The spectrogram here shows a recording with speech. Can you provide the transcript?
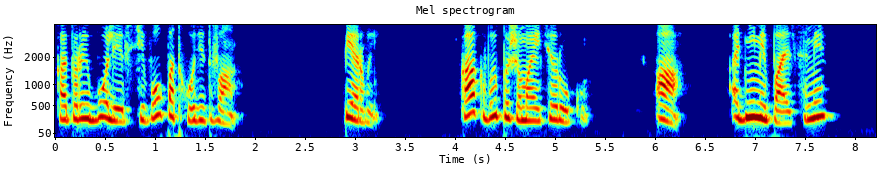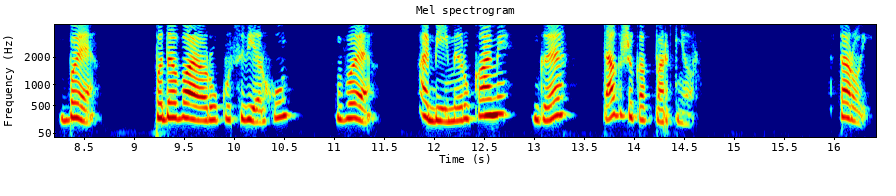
который более всего подходит вам. Первый. Как вы пожимаете руку? А. Одними пальцами. Б. Подавая руку сверху. В. Обеими руками. Г. Так же, как партнер. Второй.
